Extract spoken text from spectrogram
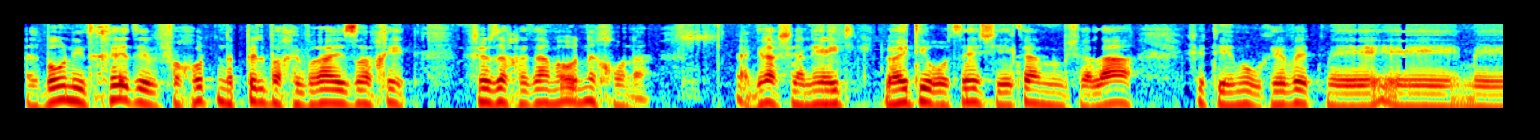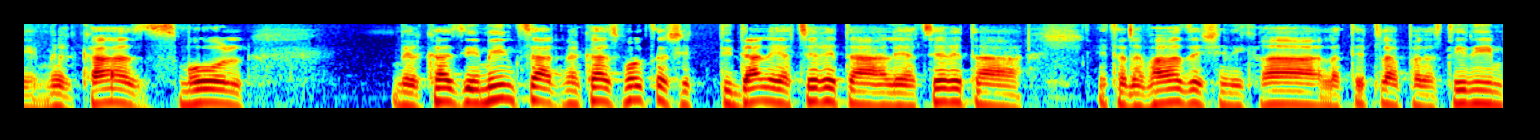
אז בואו נדחה את זה ולפחות נטפל בחברה האזרחית. אני חושב שזו החלטה מאוד נכונה. להגיד לך שאני הייתי, לא הייתי רוצה שיהיה כאן ממשלה שתהיה מורכבת מ- אה, ממרכז, שמאל, מרכז ימין קצת, מרכז שמאל קצת, שתדע לייצר את, ה, לייצר את, ה, את הדבר הזה שנקרא לתת לפלסטינים,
